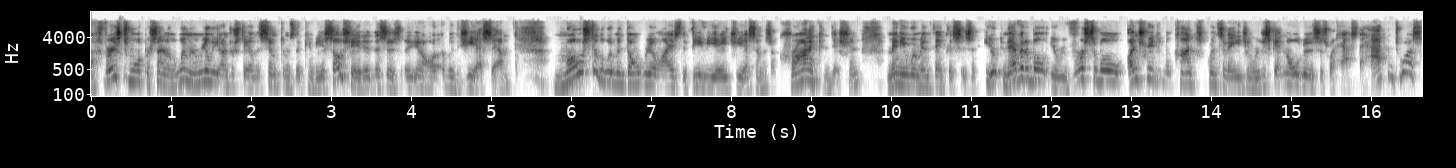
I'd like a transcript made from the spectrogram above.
a very small percent of the women really understand the symptoms that can be associated. This is, you know, with GSM. Most of the women don't realize that VVA GSM is a chronic condition. Many women think this is an inevitable, irreversible, untreatable consequence of aging. We're just getting older. This is what has to happen to us.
